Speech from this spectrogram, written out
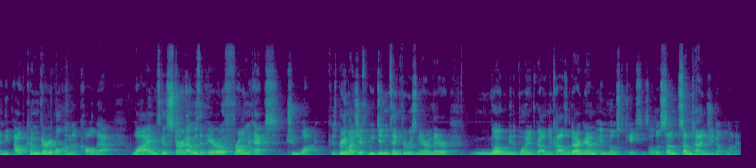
And the outcome variable, I'm going to call that y. And it's going to start out with an arrow from x to y. Because pretty much if we didn't think there was an arrow there, what would be the point of drawing the causal diagram in most cases, although some, sometimes you don't want it.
